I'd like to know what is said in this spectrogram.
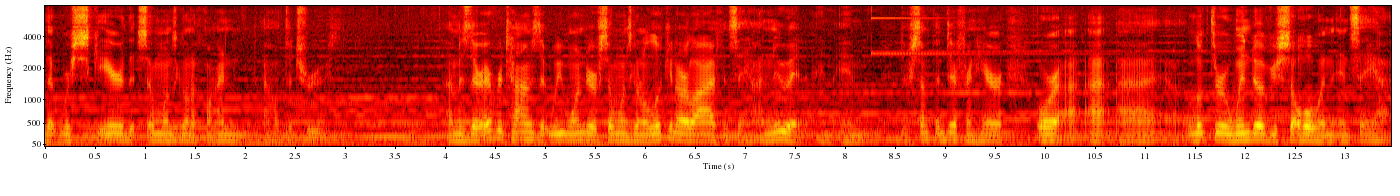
that we're scared that someone's going to find out the truth? Um, is there ever times that we wonder if someone's going to look in our life and say, I knew it, and, and there's something different here? Or I, I, I look through a window of your soul and, and say, I,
